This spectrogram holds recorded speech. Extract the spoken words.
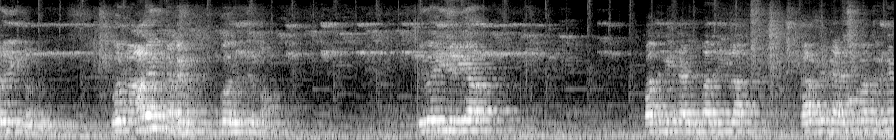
எழுதிக்கணும் ஒரு நாளைக்கு நகரம் எடுத்துருக்கோம் இது வரைக்கும் சரியா? பார்த்துட்டீங்களா அடுத்து பார்த்துட்டீங்களா கால்குலேட் அடிச்சு பார்த்துருங்க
